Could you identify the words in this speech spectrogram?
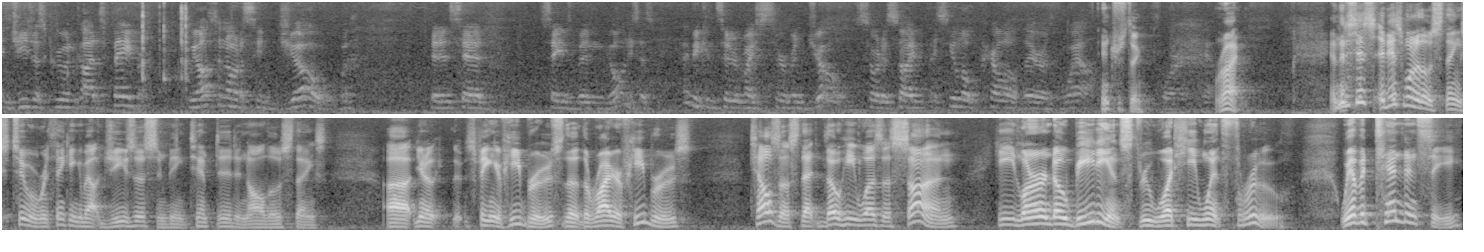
and Jesus grew in God's favor. We also notice in Job that it said, Satan's been going, he says, have you considered my servant Job? Sort of, so I, I see a little parallel there as well. Interesting. yeah. Right. And this is, it is one of those things, too, where we're thinking about Jesus and being tempted and all those things. Uh, you know, speaking of Hebrews, the, the writer of Hebrews tells us that though he was a son, he learned obedience through what he went through. We have a tendency,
